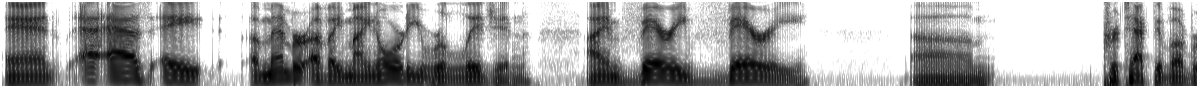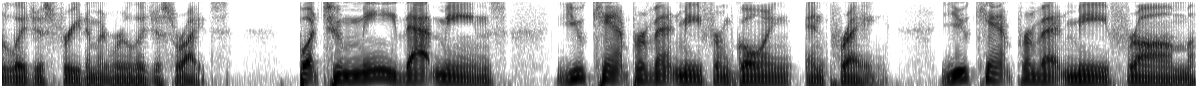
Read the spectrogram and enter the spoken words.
And a- as a a member of a minority religion, I am very, very um, protective of religious freedom and religious rights. But to me, that means you can't prevent me from going and praying. You can't prevent me from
